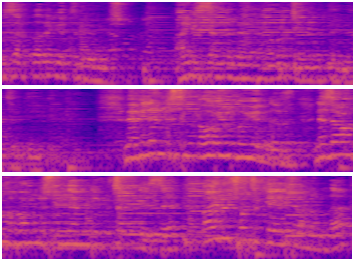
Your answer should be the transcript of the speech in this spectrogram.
uzaklara götürüyormuş. Aynı senle benden alıp cennete götürdüğü gibi. Ve bilir misin o gün bugündür. Ne zaman kafamın üstünden bir uçak geçse, aynı çocuk heyecanımda,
